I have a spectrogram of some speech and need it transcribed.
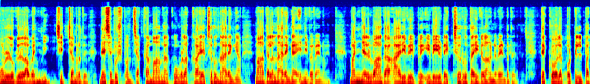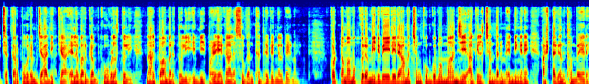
മുള്ളുകൾ അവന്നി ചിറ്റമൃത്. ദേശപുഷ്പം ചക്കമാങ്ങ കൂവളക്കായ ചെറുനാരങ്ങ മാതള നാരങ്ങ എന്നിവ വേണം. മഞ്ഞൾ വാക ആരിവേപ്പ് ഇവയുടെ ചെറു തൈകളാണ് വേണ്ടത്. തെക്കോലപ്പൊട്ടിൽ പച്ചക്കർപ്പൂരം ജാതിക്ക ഇലവർഗം കൂവളത്തൊലി നാൽപ്പാമരത്തൊലി എന്നീ പഴയകാല സുഗന്ധദ്രവ്യങ്ങൾ വേണം. കൊട്ടം മുക്കുരം ഇരുവേലി രാമച്ചം കുങ്കുമം മാഞ്ചി അഖിൽ ചന്ദനം എന്നിങ്ങനെ അഷ്ടഗന്ധം വേറെ.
